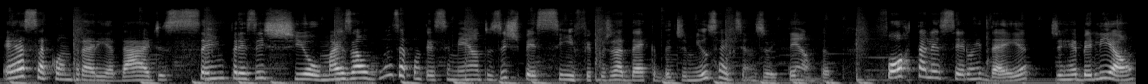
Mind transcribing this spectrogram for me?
Essa contrariedade sempre existiu, mas alguns acontecimentos específicos da década de 1780 fortaleceram a ideia de rebelião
